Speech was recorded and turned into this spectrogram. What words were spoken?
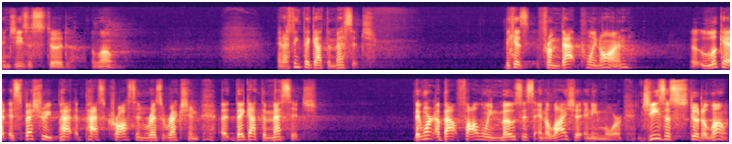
And Jesus stood alone. And I think they got the message. Because from that point on, Look at, especially past cross and resurrection, uh, they got the message. They weren't about following Moses and Elijah anymore. Jesus stood alone.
